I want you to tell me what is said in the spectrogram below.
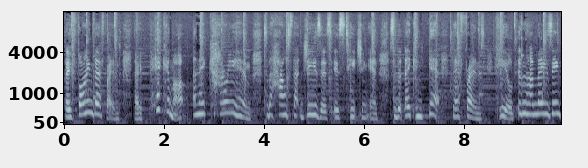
They find their friend, they pick him up, and they carry him to the house that Jesus is teaching in so that they can get their friend healed. Isn't that amazing?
